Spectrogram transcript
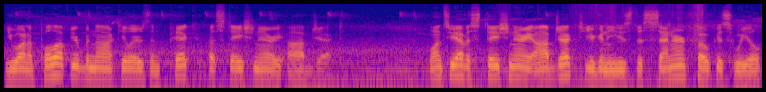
you want to pull up your binoculars and pick a stationary object. Once you have a stationary object, you're going to use the center focus wheel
